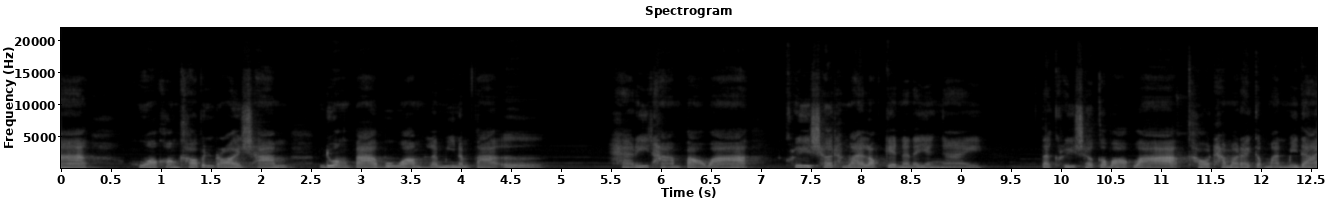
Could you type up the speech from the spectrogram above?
มาก หัวของเขาเป็นรอยช้ำ ดวงตาบวมและมีน้ำตาเอ่อ แฮร์รี่ถามต่อว่าครีเชอร์ทำลายล็อกเก็ตนั้นได้ยังไง แต่ครีเชอร์ก็บอกว่าเขาทำอะไรกับมันไม่ได้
